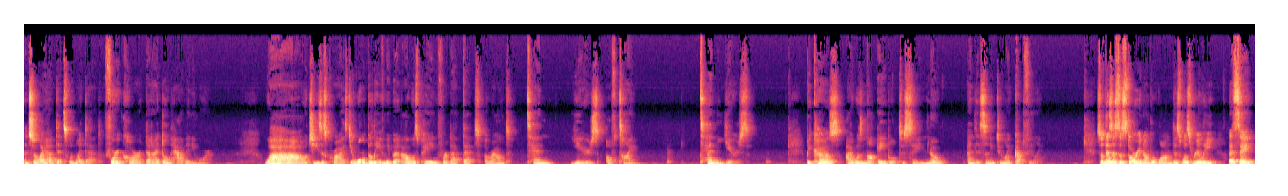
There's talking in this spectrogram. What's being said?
And so I had debts with my dad for a car that I don't have anymore. Wow, Jesus Christ. You won't believe me, but I was paying for that debt around 10 years of time. 10 years. Because I was not able to say no and listening to my gut feeling. So this is the story number 1. This was really let's say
